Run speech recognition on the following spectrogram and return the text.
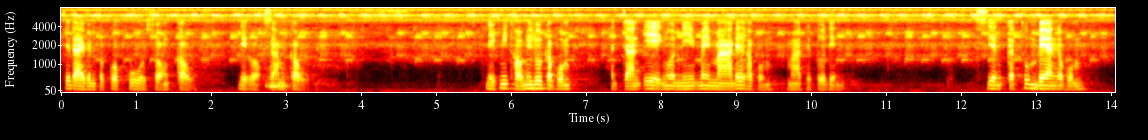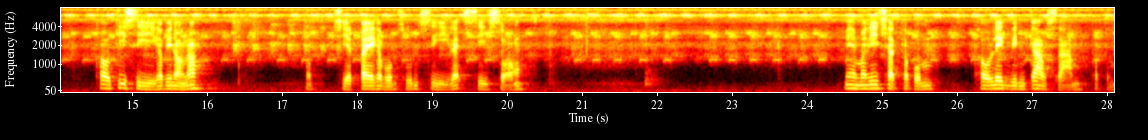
เสียดายเป็นประกบคูสองเก่าเด็กออกสามเก่าเด็กมีเขาไม่รุดครับผม อาจารย์เองวดนี้ไม่มาเด้อครับผม มาแต่ตัวเด่นเซียนกระทุ่มแบนครับผม เข้าที่สี่ครับพี่น้องเนาะครับเสียดไปครับผมศูนย์สี่และสี่สอง แม่มาริชัดครับผม เข้าเลขวินเก้าสามครับผม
